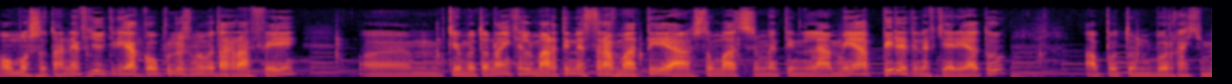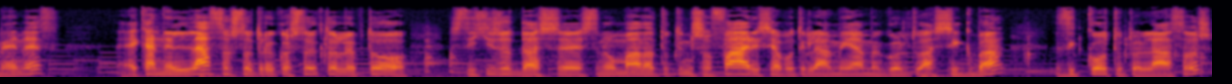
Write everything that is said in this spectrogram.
όμως όταν έφυγε ο Κυριακόπουλος με μεταγραφή ε, και με τον Άγγελ Μαρτίνες τραυματία στο μάτι με την Λαμία, πήρε την ευκαιρία του από τον Μπόρχα Χιμένεθ. Έκανε λάθος στο 36ο λεπτό στοιχίζοντας ε, στην ομάδα του την ισοφάριση από τη Λαμία με γκολ του Ασίγμπα δικό του το λάθος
